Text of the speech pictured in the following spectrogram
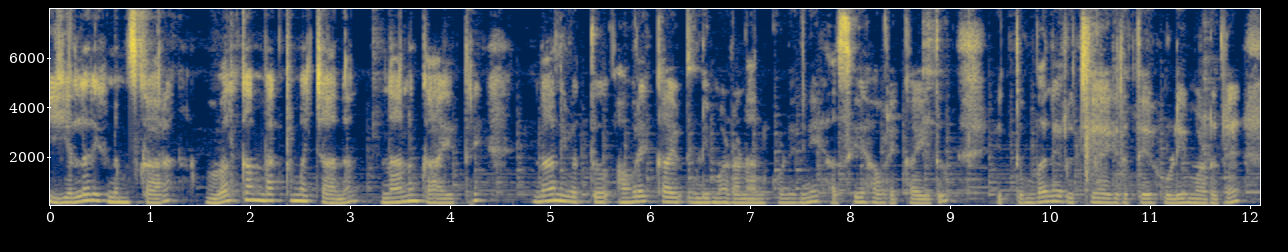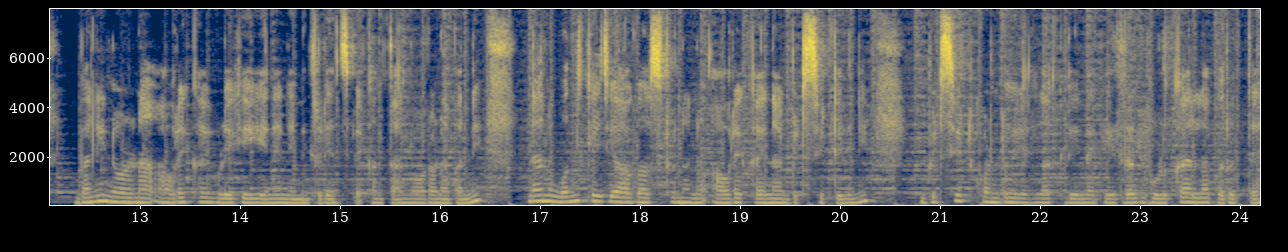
ಎಲ್ಲರಿಗೂ ನಮಸ್ಕಾರ. Welcome back to my channel ನಾನು ಗಾಯತ್ರಿ. ನಾನಿವತ್ತು ಅವರೆಕಾಯಿ ಹುಳಿ ಮಾಡೋಣ ಅಂದ್ಕೊಂಡಿದ್ದೀನಿ ಹಸಿ ಅವರೆಕಾಯಿ ಇದು. ಇದು ತುಂಬಾ ರುಚಿಯಾಗಿರುತ್ತೆ ಹುಳಿ ಮಾಡಿದ್ರೆ. ಬನ್ನಿ ನೋಡೋಣ ಅವರೆಕಾಯಿ ಹುಳಿಗೆ ಏನೇನು ಇಂಗ್ರೀಡಿಯೆಂಟ್ಸ್ ಬೇಕಂತ ನೋಡೋಣ ಬನ್ನಿ. ನಾನು ಒಂದು ಕೆ ಜಿ ಆಗೋಷ್ಟು ನಾನು ಅವರೆಕಾಯಿನ ಬಿಡಿಸಿಟ್ಟಿದ್ದೀನಿ. ಬಿಡಿಸಿಟ್ಕೊಂಡು ಎಲ್ಲ ಕ್ಲೀನಾಗಿ ಇದರಲ್ಲಿ ಹುಳುಕ ಎಲ್ಲ ಬರುತ್ತೆ.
